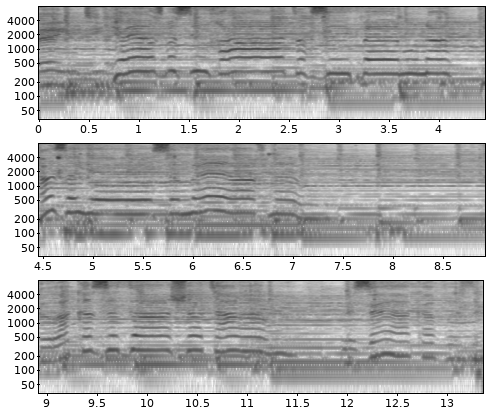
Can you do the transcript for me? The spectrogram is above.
ואם תהיה אז בשמחה, תחזיק באמונה, אז אהיה שמח מאוד. רק אז אדע שאתה ראוי, לזה הכבוד.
